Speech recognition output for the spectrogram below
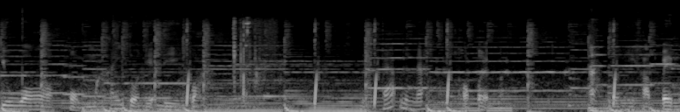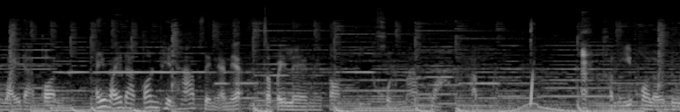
กิววอร์ผมให้ตัวเนี้ยดีกว่าแป๊บหนึ่งนะ ขอเปิดก่อนอะตัวนี้ครับ เป็นไวท์ดากอนไอ้ไวท์ดากอนเพนห้าเซนอันเนี้ยจะไปแรงในตอนตีคนมากกว่าครับอะคราวนี้พอเราดู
